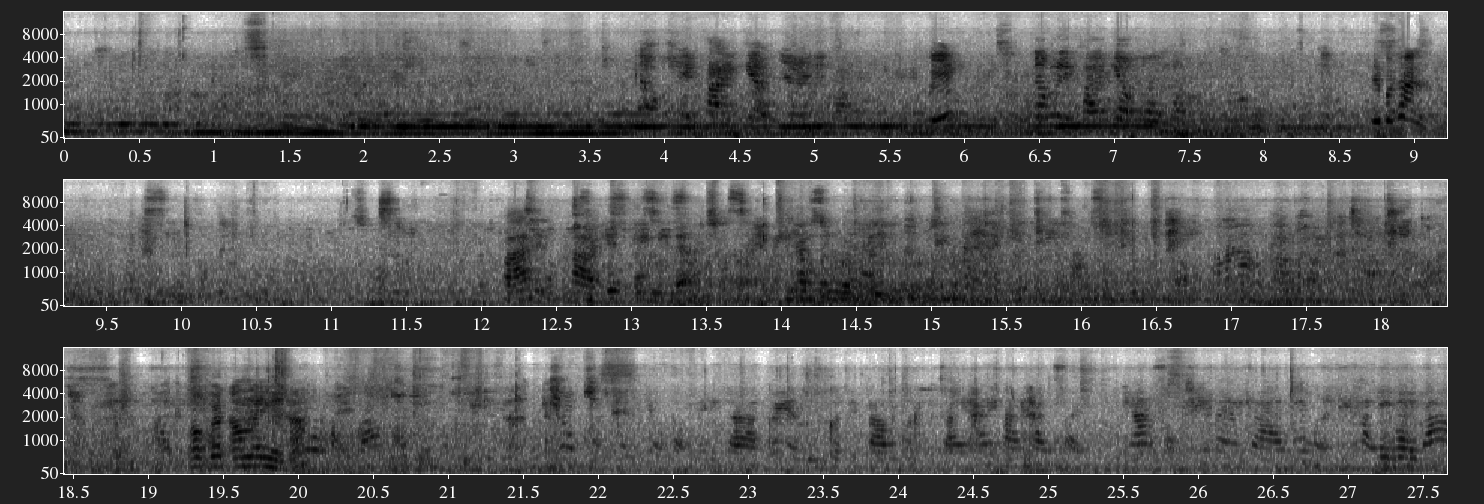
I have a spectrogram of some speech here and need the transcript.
เอ๊ะต้องมีไฟเกี่ยวองค์เป็นประธานฟ้าเห็นผ่าเย็นดีแล้วยากสนุกเอาก็เอาไม่เห็นนะก็อย่าลืมกดติดตามกดใจให้อาทันใส่งานศพที่อเมริกาไม่เหมือนที่ไทยยังไงบ้าง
